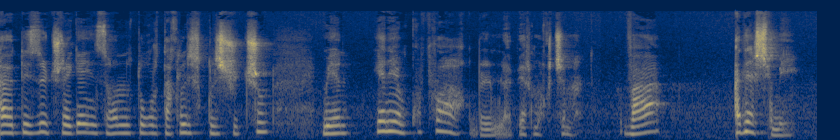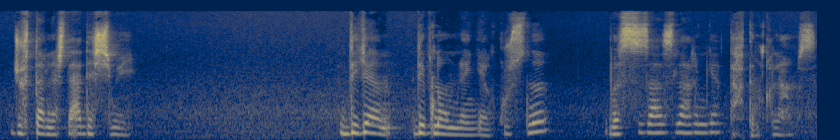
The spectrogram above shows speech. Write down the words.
Hayotingizda uchragan insonni to'g'ri tahlil qilish uchun men yana ham ko'proq bilimlar bermoqchiman. Va adashmang juft tanlashda adashmang degan deb nomlangan kursni biz siz azizlarimga taqdim qilamiz.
